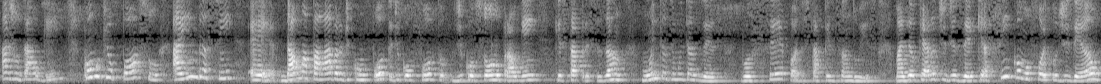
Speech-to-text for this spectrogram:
ajudar alguém? Como que eu posso, ainda assim, é, dar uma palavra de conforto de conforto, de consolo para alguém que está precisando? Muitas e muitas vezes você pode estar pensando isso, mas eu quero te dizer que assim como foi com Gideão,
